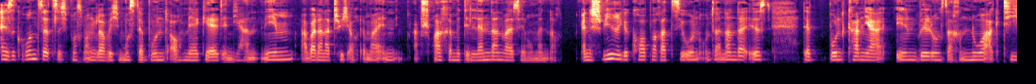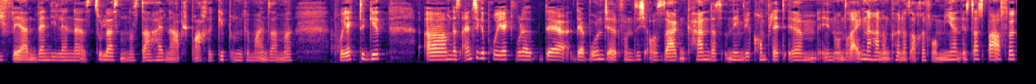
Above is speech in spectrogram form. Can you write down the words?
Also grundsätzlich muss man, glaube ich, muss der Bund auch mehr Geld in die Hand nehmen, aber dann natürlich auch immer in Absprache mit den Ländern, weil es ja im Moment noch eine schwierige Kooperation untereinander ist. Der Bund kann ja in Bildungssachen nur aktiv werden, wenn die Länder es zulassen und es da halt eine Absprache gibt und gemeinsame Projekte gibt. Ähm, das einzige Projekt, wo der, der Bund ja von sich aus sagen kann, das nehmen wir komplett ähm, in unsere eigene Hand und können das auch reformieren, ist das BAföG.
